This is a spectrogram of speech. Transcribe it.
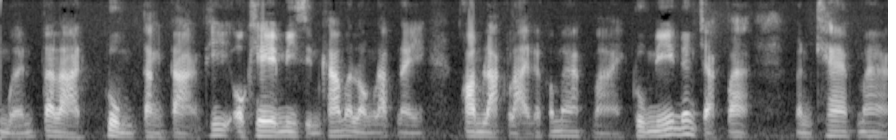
เหมือนตลาดกลุ่มต่างๆ ที่โอเค มีสินค้ามารองรับในความหลากหลายแล้วก็มากมาย กลุ่มนี้เนื่องจากว่ามันแคบมาก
